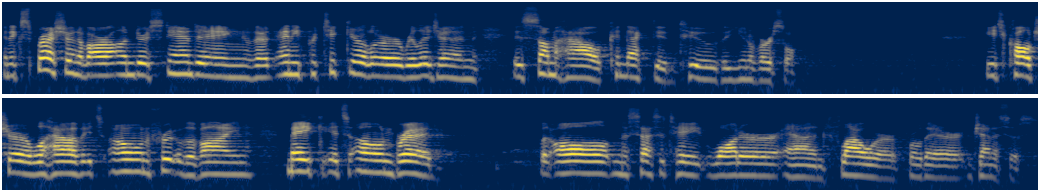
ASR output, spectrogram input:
an expression of our understanding that any particular religion is somehow connected to the universal. Each culture will have its own fruit of the vine, make its own bread, but all necessitate water and flour for their genesis.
